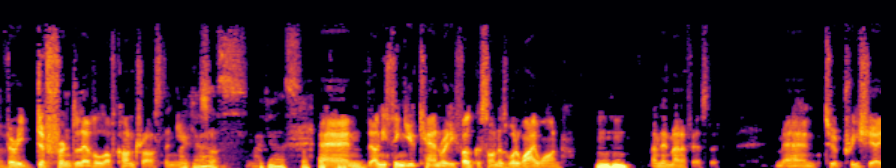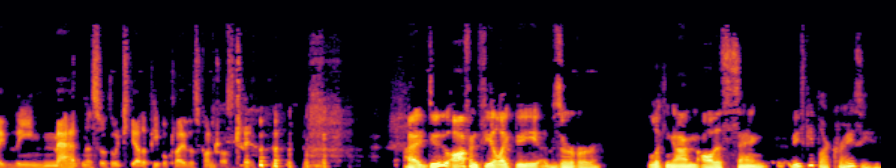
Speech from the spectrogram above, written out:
a very different level of contrast than you. I guess. So- I guess. That- that's and the only thing you can really focus on is what do I want, hmm and then manifest it. And to appreciate the madness with which the other people play this contrast game. I do often feel like the observer looking on all this saying, these people are crazy.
